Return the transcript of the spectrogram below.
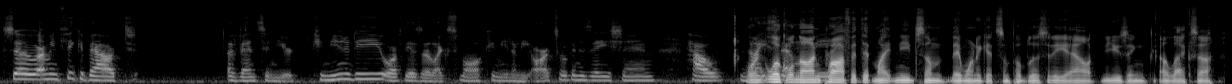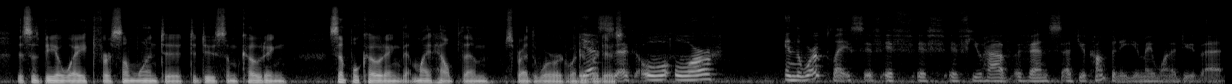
So I mean, think about events in your community or if there's a like small community arts organization how or nice local that would be. nonprofit that might need some they want to get some publicity out using alexa. This would be a way for someone to, to do some coding simple coding that might help them spread the word whatever yes it is. uh, or, or in the workplace if, if if if you have events at your company you may want to do that.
